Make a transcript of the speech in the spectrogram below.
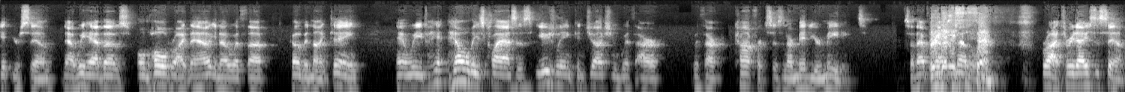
get your SIM. Now, we have those on hold right now, you know, with uh, COVID-19. And we've held these classes usually in conjunction with our, with our conferences and our mid-year meetings. So that Three days to another one. sim. Right, three days to sim.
